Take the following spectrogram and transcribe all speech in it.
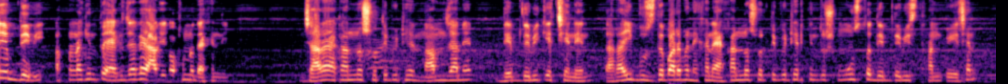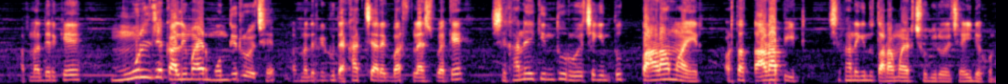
দেবদেবী, আপনারা কিন্তু এক জায়গায় আগে কখনো দেখেননি। যারা একান্ন সতীপীঠের নাম জানেন, দেবদেবীকে চেনেন, তারাই বুঝতে পারবেন এখানে একান্ন সতীপীঠের কিন্তু সমস্ত দেবদেবী স্থান পেয়েছেন। আপনাদেরকে মূল যে কালী মায়ের মন্দির রয়েছে, আপনাদেরকে একটু দেখাচ্ছি আরেকবার ফ্ল্যাশব্যাকে সেখানেই কিন্তু রয়েছে কিন্তু তারা মায়ের, অর্থাৎ তারাপীঠ, সেখানে কিন্তু তারা মায়ের ছবি রয়েছে, এই দেখুন।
